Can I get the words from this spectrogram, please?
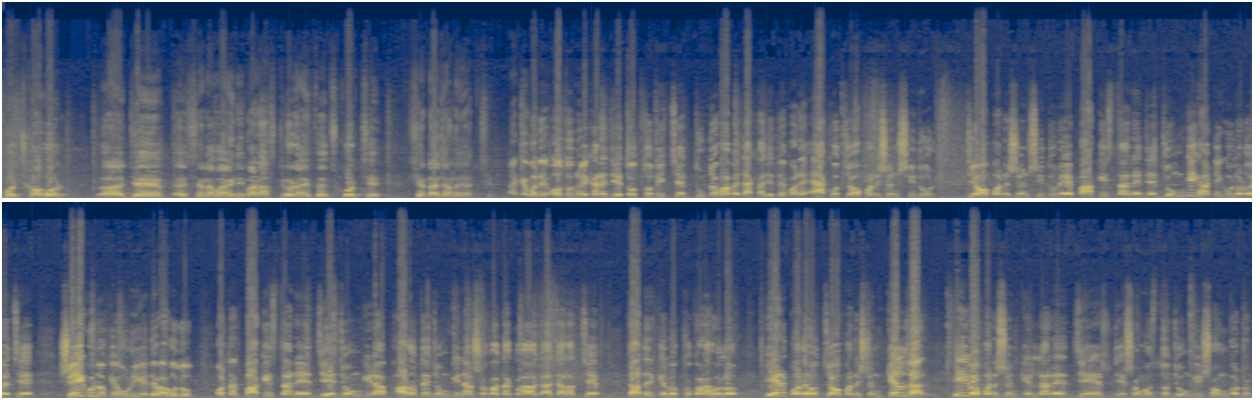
খোঁজখবর যে সেনাবাহিনী বা রাষ্ট্রীয় রাইফেলস করছে সেটা জানা যাচ্ছে। একেবারে, অতনু এখানে যে তথ্য দিচ্ছে দুটো ভাবে দেখা যেতে পারে। এক হচ্ছে অপারেশন সিঁদুর। যে অপারেশন সিঁদুরে পাকিস্তানে যে জঙ্গি ঘাঁটিগুলো রয়েছে, সেইগুলোকে উড়িয়ে দেওয়া হলো। অর্থাৎ পাকিস্তানে যে জঙ্গিরা ভারতে জঙ্গি নাশকতা চালাচ্ছে, তাদেরকে লক্ষ্য করা হলো। এরপরে হচ্ছে অপারেশন কেল্লার। এই অপারেশন কেল্লারে যে যে সমস্ত জঙ্গি সংগঠন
